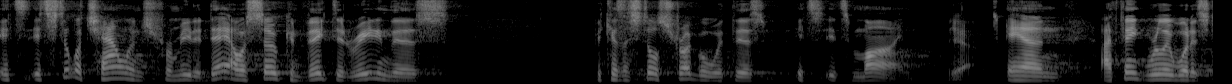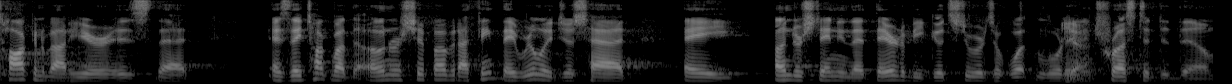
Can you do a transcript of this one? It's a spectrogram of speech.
it's it's still a challenge for me today. I was so convicted reading this because I still struggle with this. It's it's mine. Yeah. And I think really what it's talking about here is that as they talk about the ownership of it, I think they really just had a understanding that they're to be good stewards of what the Lord had entrusted to them.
